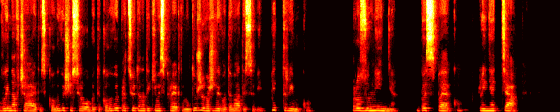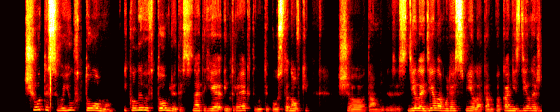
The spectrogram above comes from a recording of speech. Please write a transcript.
ви навчаєтесь, коли ви щось робите, коли ви працюєте над якимись проєктами, дуже важливо давати собі підтримку, розуміння, безпеку, прийняття, чути свою втому. І коли ви втомлюєтесь, знаєте, є інтроекти, ну, типу установки, що там «Сделай діло, гуляй сміло, там, поки не зробиш,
